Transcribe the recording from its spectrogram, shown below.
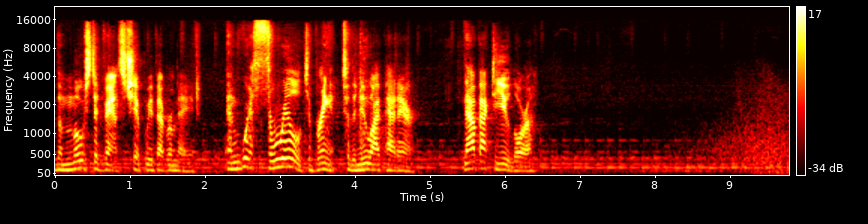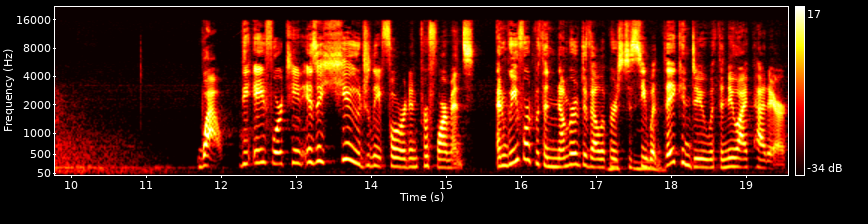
the most advanced chip we've ever made, and we're thrilled to bring it to the new iPad Air. Now back to you, Laura. Wow, the A14 is a huge leap forward in performance. And we've worked with a number of developers to see what they can do with the new iPad Air.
